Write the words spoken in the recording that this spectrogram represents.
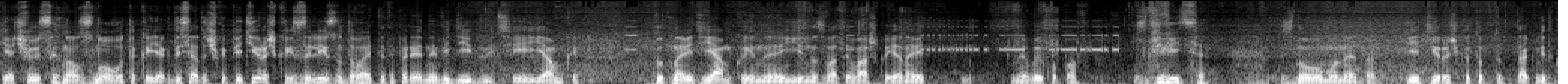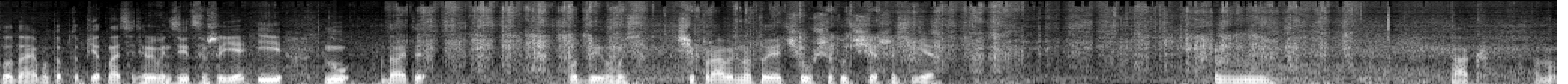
Я чую сигнал знову такий, як десяточка, п'ятірочка, і залізу. Давайте тепер я не відійду від цієї ямки. Тут навіть ямкою її назвати важко, я навіть не викопав. Здивіться. Знову монета. П'ятірочка. Тобто так, відкладаємо. Тобто 15 гривень звідси вже є. І ну, давайте подивимось, чи правильно то я чув, що тут ще щось є. Так, а ну,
